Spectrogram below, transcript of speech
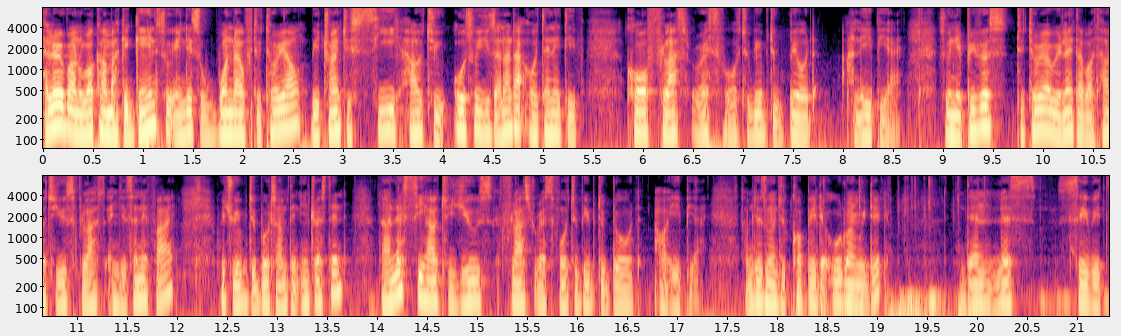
Hello everyone, welcome back again. So in this wonderful tutorial, we're trying to see how to also use another alternative called Flask RESTful to be able to build an API. So in the previous tutorial, we learned about how to use Flask and JSONify, which we're able to build something interesting. Now let's see how to use Flask RESTful to be able to build our API. So I'm just going to copy the old one we did. Then let's save it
